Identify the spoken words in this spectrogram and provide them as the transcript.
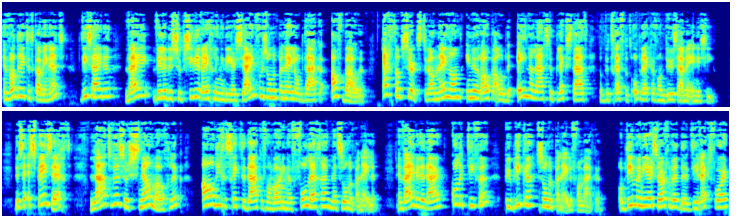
En wat deed het kabinet? Die zeiden: wij willen de subsidieregelingen die er zijn voor zonnepanelen op daken afbouwen. Echt absurd, terwijl Nederland in Europa al op de ene laatste plek staat wat betreft het opwekken van duurzame energie. Dus de SP zegt: laten we zo snel mogelijk al die geschikte daken van woningen volleggen met zonnepanelen. En wij willen daar collectieve, publieke zonnepanelen van maken. Op die manier zorgen we er direct voor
